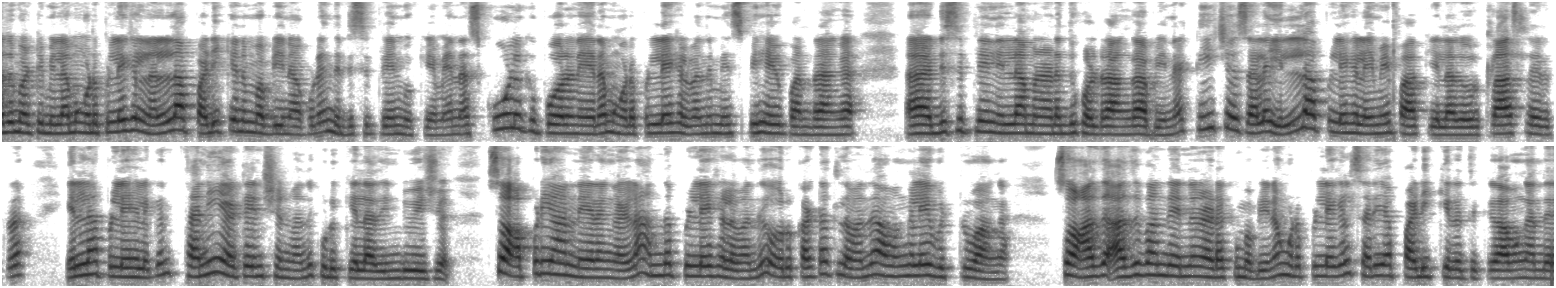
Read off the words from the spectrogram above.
அது மட்டும் இல்லாம உங்களோட பிள்ளைகள் நல்லா படிக்கணும் அப்படின்னா கூட இந்த டிசிப்ளின் முக்கியம். ஏன்னா ஸ்கூலுக்கு போற நேரம் உங்களோட பிள்ளைகள் வந்து மிஸ்பிஹேவ் பண்றாங்க. டிசிப்ளின் இல்லாம நடந்து கொள்றாங்க அப்படின்னா டீச்சர்ஸால எல்லா பிள்ளைகளையுமே பார்க்க இயலாது. ஒரு கிளாஸ்ல இருக்கிற எல்லா பிள்ளைகளுக்கும் தனி அட்டென்ஷன் வந்து கொடுக்க இயலாது இண்டிவிஜுவல் ஸோ அப்படியான நேரங்கள்ல அந்த பிள்ளைகளை வந்து ஒரு கட்டத்துல வந்து அவங்களே விட்டுருவாங்க. ஸோ அது அது வந்து என்ன நடக்கும் அப்படின்னா உங்களோட பிள்ளைகள் சரியா படிக்கிறதுக்கு அவங்க அந்த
